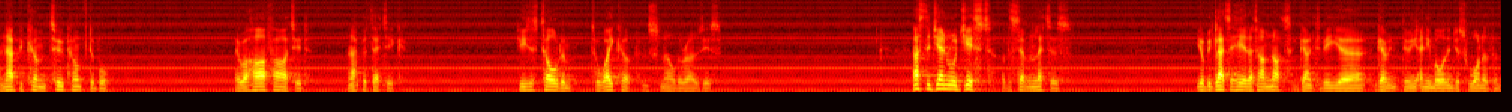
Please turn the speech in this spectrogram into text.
and had become too comfortable. They were half hearted and apathetic. Jesus told them to wake up and smell the roses. That's the general gist of the seven letters. You'll be glad to hear that I'm not going to be uh, going, doing any more than just one of them.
